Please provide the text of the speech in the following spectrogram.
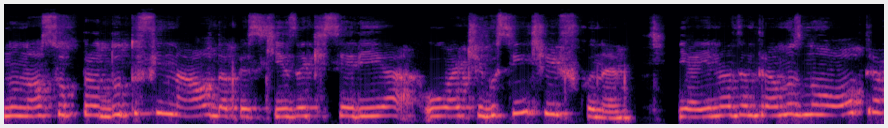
no nosso produto final da pesquisa, que seria o artigo científico, né? E aí nós entramos no outra,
